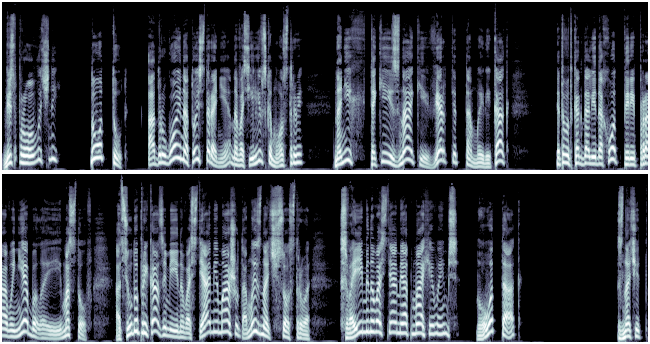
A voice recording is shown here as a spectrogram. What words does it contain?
беспроволочный. Ну вот тут, а другой на той стороне, на Васильевском острове. На них такие знаки вертят там или как. Это вот когда ледоход, переправы не было и мостов. Отсюда приказами и новостями машут, а мы, значит, с острова Своими новостями отмахиваемся. Ну, вот так. Значит,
